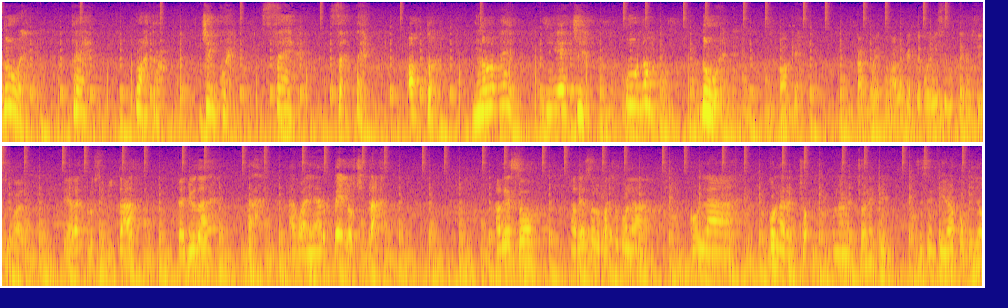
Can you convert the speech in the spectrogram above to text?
2, 3, 4, 5, 6, 7, 8, 9, 10, 1, 2. Ok, perfecto, vale que esté buenísimo este ejercicio, vale. Te da la explosividad, te ayuda a, a guadagnare velocità. Adesso, adesso lo faccio con la, con la con arancione, con arancione che si sentirà un pochino,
